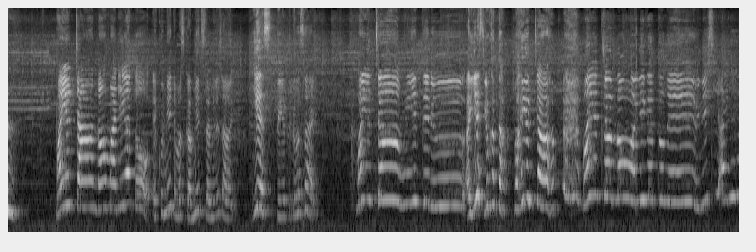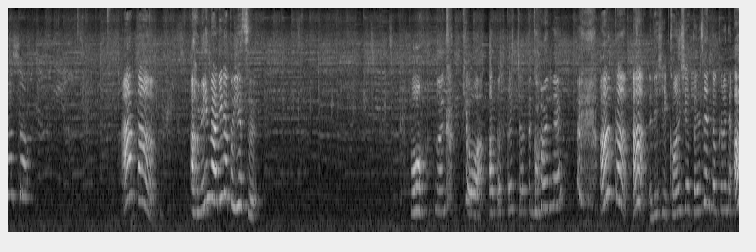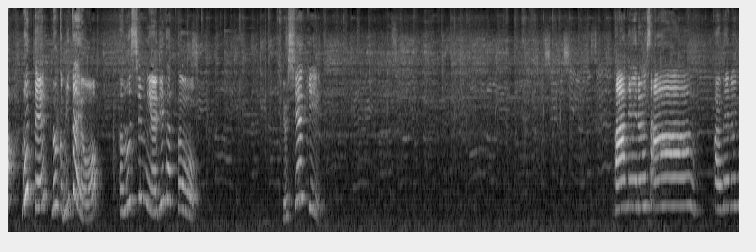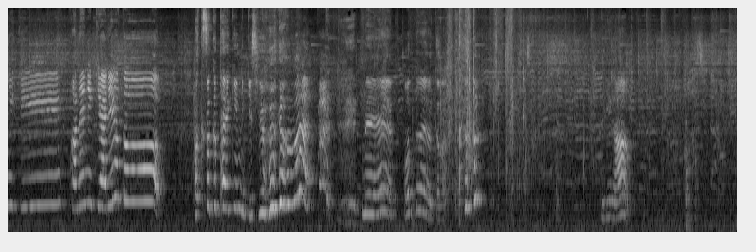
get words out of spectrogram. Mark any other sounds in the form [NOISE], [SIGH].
まゆちゃんどうもありがとう。えこれ見えてますか？見えてたら皆さんイエスって言ってください。まゆちゃん見えてる。あイエスよかった。嬉しい。今週プレゼント送るねあ待って。なんか見たよ。楽しみ。ありがとう。よしあき。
